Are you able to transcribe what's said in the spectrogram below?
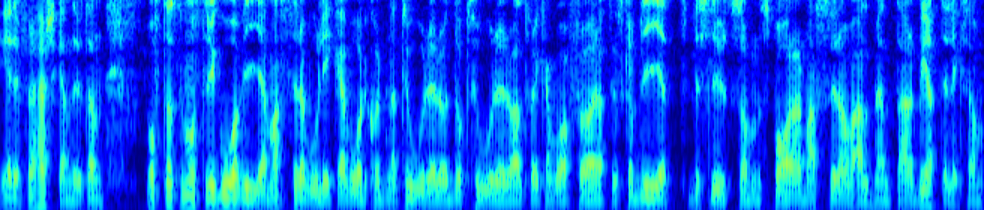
är det förhärskande utan oftast måste det gå via massor av olika vårdkoordinatorer och doktorer och allt vad det kan vara för att det ska bli ett beslut som sparar massor av allmänt arbete liksom.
